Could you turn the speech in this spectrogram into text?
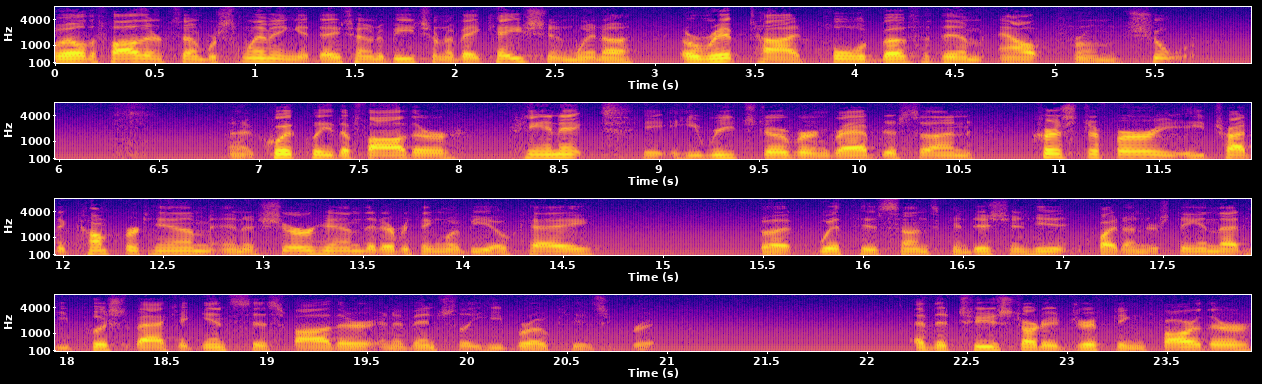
Well, the father and son were swimming at Daytona Beach on a vacation when a, a riptide pulled both of them out from shore. Uh, quickly, the father panicked. He, he reached over and grabbed his son Christopher. He, he tried to comfort him and assure him that everything would be okay. But with his son's condition, he didn't quite understand that. He pushed back against his father, and eventually he broke his grip. And the two started drifting farther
